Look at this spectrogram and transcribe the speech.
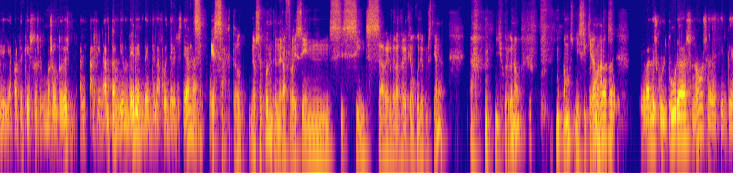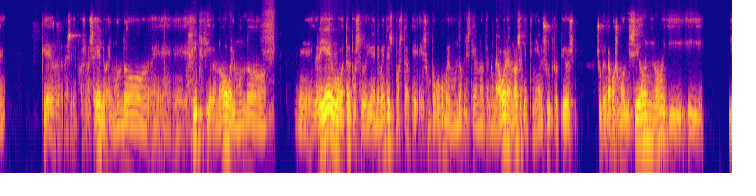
y aparte que estos mismos autores al, final también beben de, la fuente cristiana. Exacto. No se puede entender a Freud sin, sin saber de la tradición judío-cristiana. Yo creo que no. Vamos, ni siquiera Marx. Grandes culturas, ¿no? O sea, decir que, que pues no sé, el, mundo eh, eh, egipcio, ¿no? O el mundo eh, griego, tal, pues evidentemente es, pues, es un poco como el mundo cristiano también ahora, ¿no? O sea, que tenían sus propios, su propia cosmovisión, ¿no? y y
